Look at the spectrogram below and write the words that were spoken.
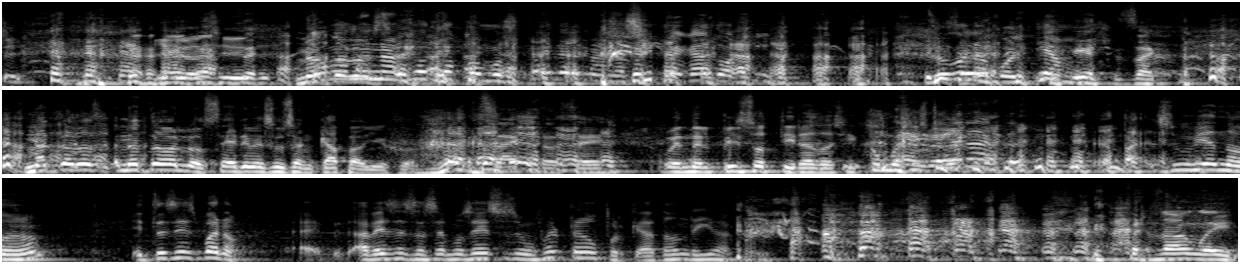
Y yo así, No tómame todos- una foto como Spider-Man, así pegado aquí. Y luego la volteamos. Exacto. No todos, no todos los héroes usan capa, viejo. Exacto, sí. O en el piso tirado así, como si estuviera subiendo, ¿no? Entonces, bueno, eh, a veces hacemos eso, se me fue el pedo porque ¿a dónde iba? Perdón, güey.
